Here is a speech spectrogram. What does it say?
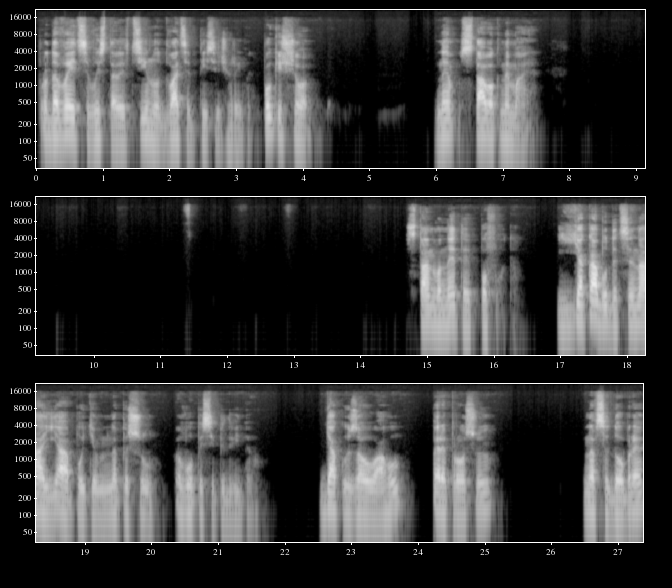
Продавець виставив ціну 20 тисяч гривень. Поки що не, ставок немає. Стан монети по фото. Яка буде ціна, я потім напишу в описі під відео. Дякую за увагу. Перепрошую. На все добре.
